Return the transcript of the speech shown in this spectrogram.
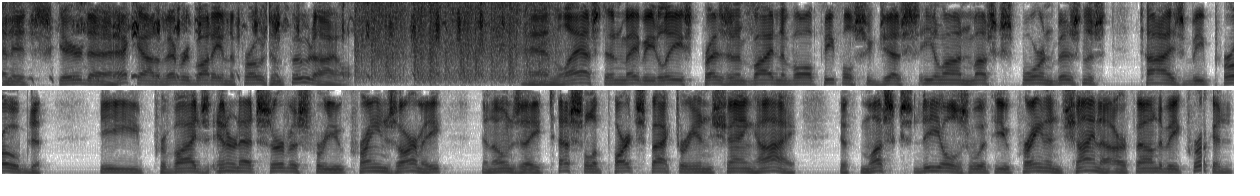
and it scared the heck out of everybody in the frozen food aisle. And last and maybe least, President Biden, of all people, suggests Elon Musk's foreign business ties be probed. He provides internet service for Ukraine's army and owns a Tesla parts factory in Shanghai. If Musk's deals with Ukraine and China are found to be crooked,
